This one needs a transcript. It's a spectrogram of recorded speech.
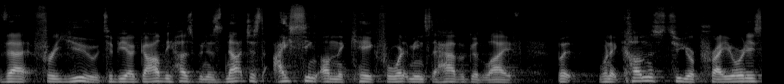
That for you to be a godly husband is not just icing on the cake for what it means to have a good life, but when it comes to your priorities,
